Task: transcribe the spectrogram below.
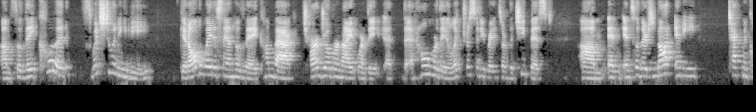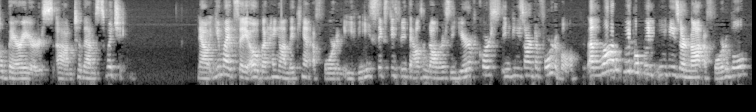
Um, so they could switch to an EV, get all the way to San Jose, come back, charge overnight where they at, at home where the electricity rates are the cheapest, um, and and so there's not any technical barriers um, to them switching. Now, you might say, oh, but hang on, they can't afford an EV. $63,000 a year, of course, EVs aren't affordable. A lot of people think EVs are not affordable.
